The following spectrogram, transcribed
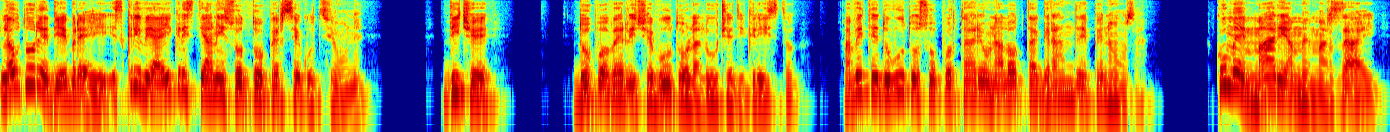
L'autore di Ebrei scrive ai cristiani sotto persecuzione. Dice Dopo aver ricevuto la luce di Cristo, avete dovuto sopportare una lotta grande e penosa. Come Mariam e Marzai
